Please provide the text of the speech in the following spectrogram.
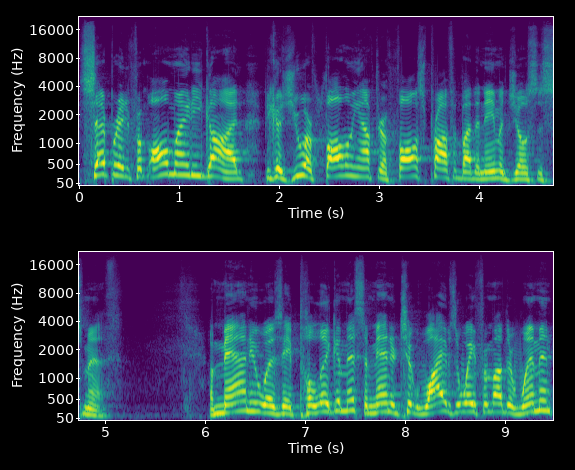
separated from Almighty God because you are following after a false prophet by the name of Joseph Smith a man who was a polygamist, a man who took wives away from other women,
